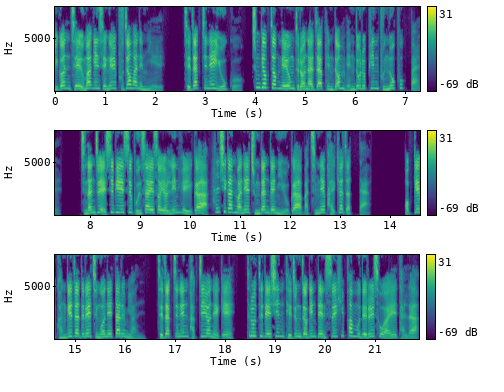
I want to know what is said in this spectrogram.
이건 제 음악 인생을 부정하는 일. 제작진의 요구. 충격적 내용 드러나자 팬덤 엔도르핀 분노 폭발. 지난주 SBS 본사에서 열린 회의가 1시간 만에 중단된 이유가 마침내 밝혀졌다. 업계 관계자들의 증언에 따르면 제작진은 박지현에게 트로트 대신 대중적인 댄스 힙합 무대를 소화해 달라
